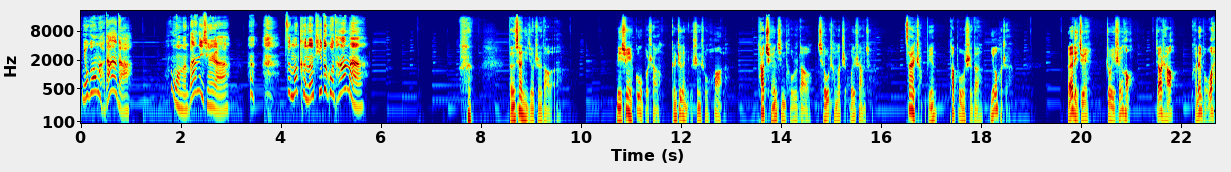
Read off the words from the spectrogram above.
牛高马大的，我们班那些人，哼，怎么可能踢得过他们？哼，等下你就知道了。李迅也顾不上跟这个女生说话了，他全情投入到球场的指挥上去了，在场边。他不时的吆喝着：“哎，李军，注意身后，交潮，快点补位。”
